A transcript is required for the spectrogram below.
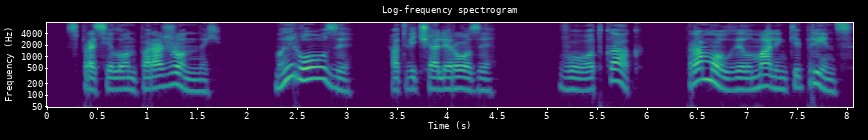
— спросил он пораженный. «Мы розы», — отвечали розы. «Вот как!» — промолвил маленький принц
